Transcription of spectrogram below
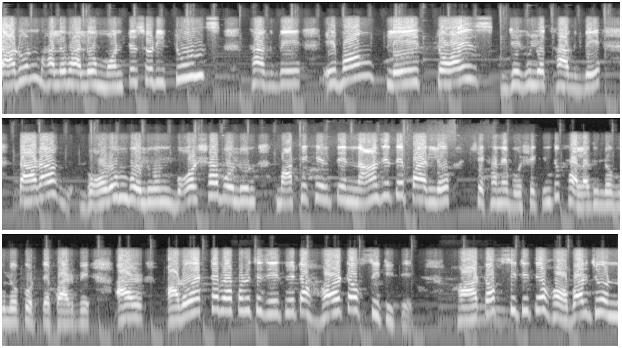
দারুণ ভালো ভালো মন্টেসরি টুলস থাকবে এবং প্লে টয়েস যেগুলো থাকবে, তারা গরম বলুন, বর্ষা বলুন, মাঠে খেলতে না যেতে পারলেও সেখানে বসে কিন্তু খেলাধুলোগুলো করতে পারবে। আর আরও একটা ব্যাপার হচ্ছে যেহেতু এটা হার্ট অফ সিটিতে হার্ট অফ সিটিতে হবার জন্য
